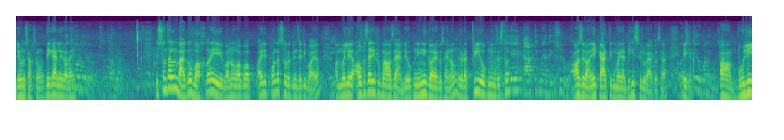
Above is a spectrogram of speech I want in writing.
ल्याउन सक्छौँ। त्यही कारणले गर्दाखेरि यो सञ्चालन भएको भर्खरै भनौँ अब अहिले पन्ध्र सोह्र दिन जति भयो मैले औपचारिक रूपमा अझै हामीले ओपनिङ नै गरेको छैनौँ। एउटा प्रि ओपनिङ जस्तो हजुर यही कार्तिक महिनादेखि सुरु भएको छ। अँ भोलि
